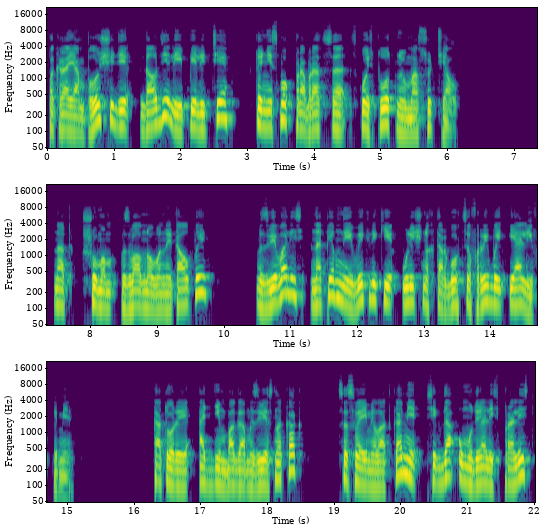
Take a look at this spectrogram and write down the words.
По краям площади галдели и пели те, кто не смог пробраться сквозь плотную массу тел. Над шумом взволнованной толпы взвивались напевные выкрики уличных торговцев рыбой и оливками, которые, одним богам известно как, со своими лотками всегда умудрялись пролезть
